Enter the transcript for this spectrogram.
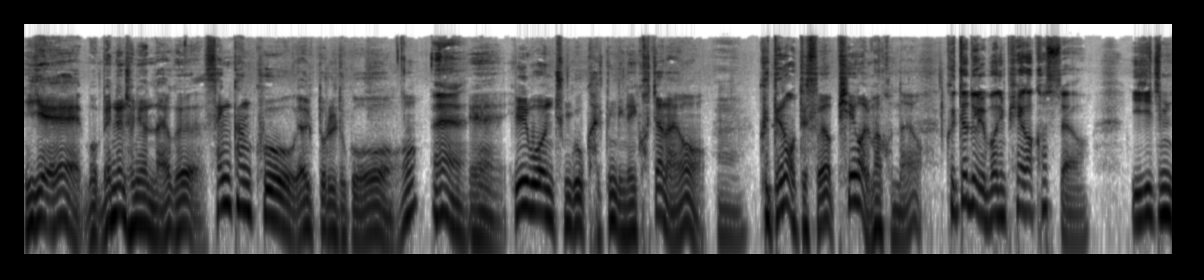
이게 뭐 몇 년 전이었나요? 그 생칸쿠 열도를 두고 어? 네. 예, 일본 중국 갈등 굉장히 컸잖아요. 음. 그때는 어땠어요? 피해가 얼마나 컸나요? 그때도 일본이 피해가 컸어요. 이게 지금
